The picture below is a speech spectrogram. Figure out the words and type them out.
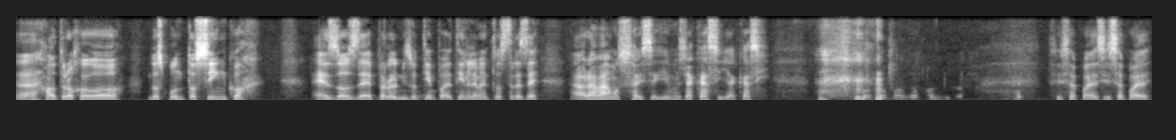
ah, otro juego 2.5. Es 2D, pero al mismo tiempo tiene elementos 3D. Ahora vamos, ahí seguimos. Ya casi, ya casi. Poco, poco, Sí se puede, sí se puede.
